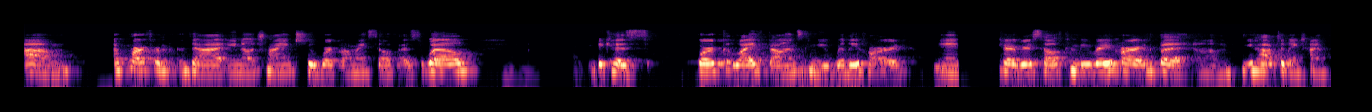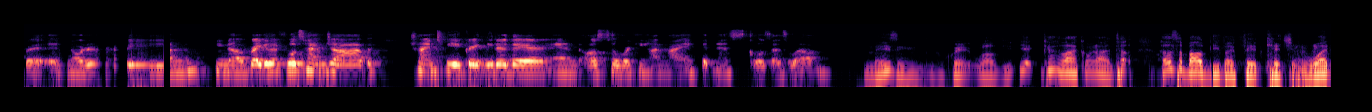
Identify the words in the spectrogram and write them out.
um, apart from that, you know, trying to work on myself as well mm-hmm. because work life balance can be really hard and care of yourself can be very hard, but um, you have to make time for it in order for you, um, you know, regular full-time job, trying to be a great leader there and also working on my fitness goals as well. Amazing. Great. Well, you got a lot going on. Tell, tell us about Viva Fit Kitchen. What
